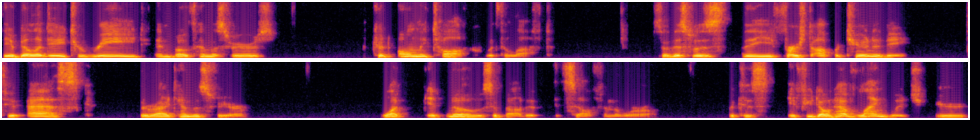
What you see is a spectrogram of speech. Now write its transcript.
the ability to read in both hemispheres, could only talk with the left. So this was the first opportunity to ask the right hemisphere what it knows about it itself in the world. Because if you don't have language, you're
